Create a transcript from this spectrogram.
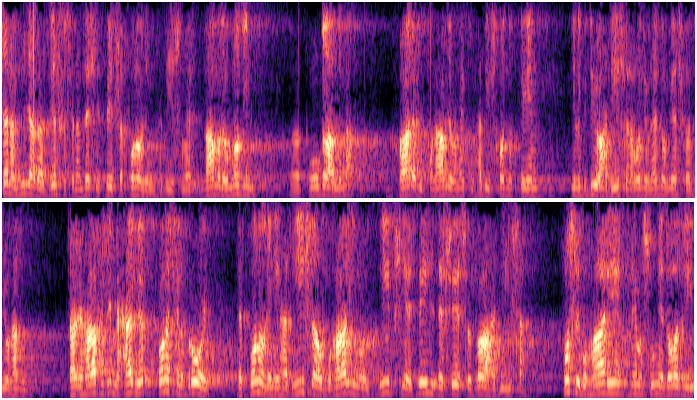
7275 sa ponovljenim hadisima. Jer znamo da u mnogim e, poglavljima Buhara bi ponavljao neki hadis hodno tem ili bi dio hadisa navodio na jednom mjestu, a dio na drugom. Kaže Hafiz ibn Hajar, konačan broj neponovljenih hadisa u Buharinoj zbirci je 2602 hadisa. Posle Buharije, nema sumnje, dolazi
